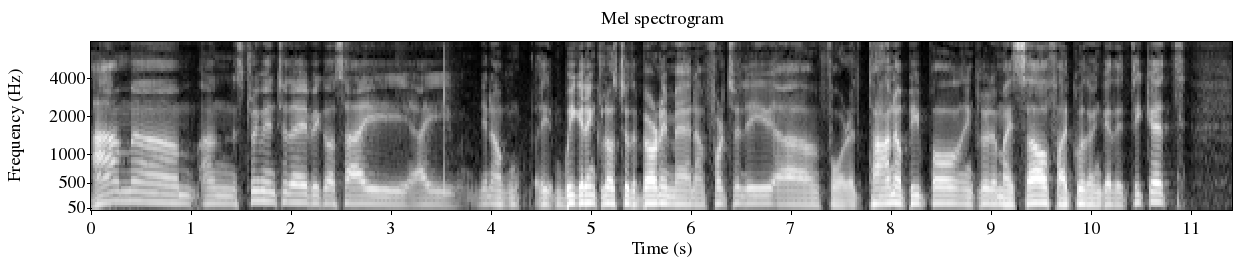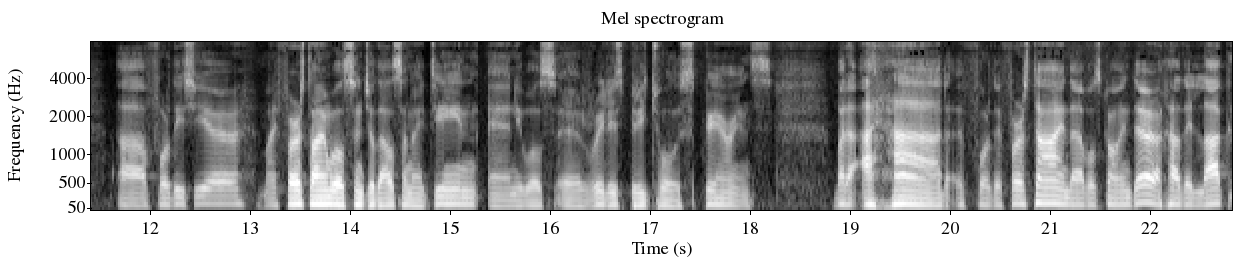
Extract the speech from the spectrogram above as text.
I'm um, I'm streaming today because I I you know we're getting close to the Burning Man. Unfortunately, uh, for a ton of people, including myself, I couldn't get a ticket uh, for this year. My first time was in 2019, and it was a really spiritual experience. But I had, for the first time that I was going there, I had the luck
